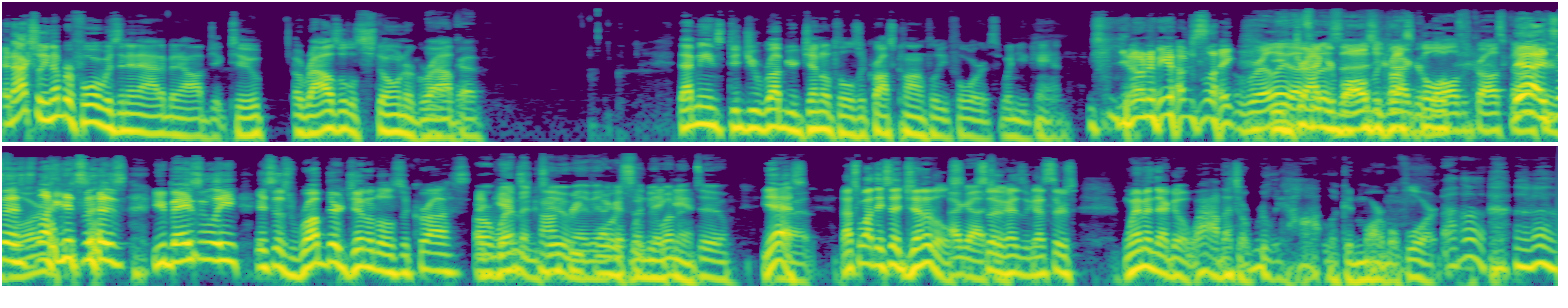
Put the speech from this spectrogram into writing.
And actually, number four was an inanimate object too. Arousal to stone or gravel. Okay. That means did you rub your genitals across concrete floors when you can? you know what I mean? I'm just like Really? you drag your balls? You across your balls across Yeah, it says floors? like it says you basically it says rub their genitals across or women too. Maybe I guess it'd when be women can. too. Yes, Right. That's why they said genitals. I got so. I guess there's women that go, "Wow, that's a really hot looking marble floor," Uh, uh.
